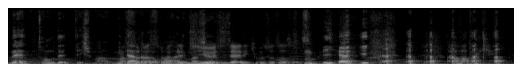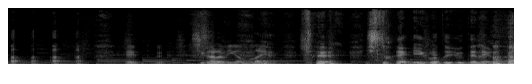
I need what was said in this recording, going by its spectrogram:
ね飛んでってしまうみたいなところありますよ、ね、自由自在で気持ちよさそうです いやいや。羽ばたけえしがらみがもない。人がええこと言うてんねんから。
